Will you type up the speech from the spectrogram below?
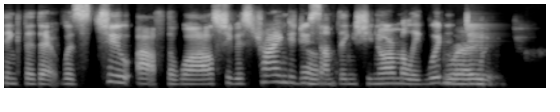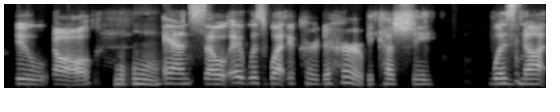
think that that was too off the wall. She was trying to do Yeah. something she normally wouldn't do Right. do at all. Mm-mm. And so it was what occurred to her because she was not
